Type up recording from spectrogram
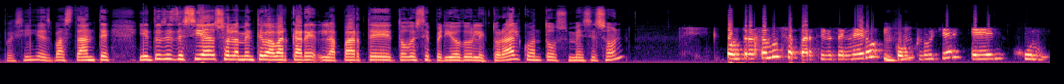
Pues sí, es bastante. Y entonces decía, solamente va a abarcar la parte, todo ese periodo electoral. ¿Cuántos meses son? Contratamos a partir de enero y concluye en junio.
